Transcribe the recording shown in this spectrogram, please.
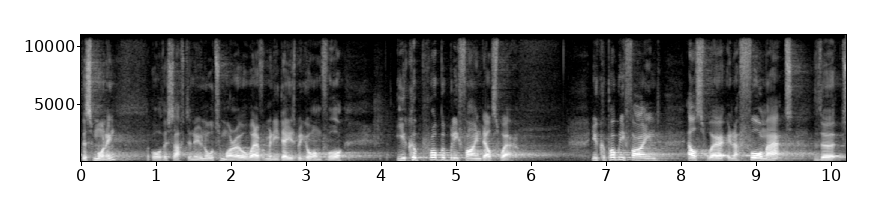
this morning, or this afternoon, or tomorrow, or whatever many days we go on for, you could probably find elsewhere. You could probably find elsewhere in a format that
